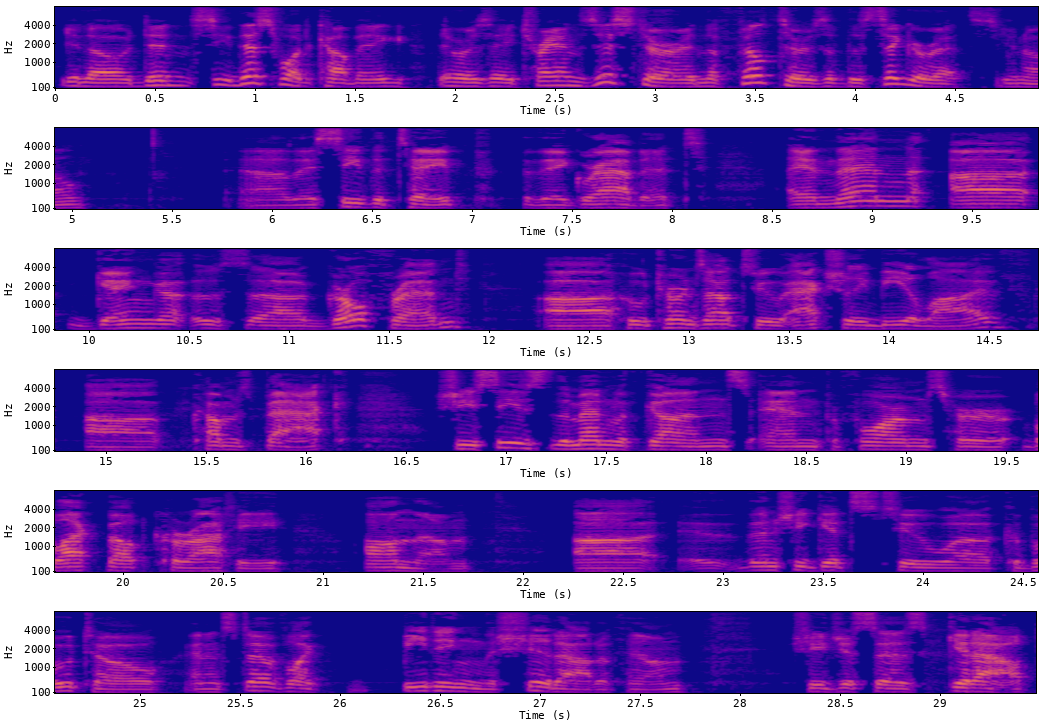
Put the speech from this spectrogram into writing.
you know, didn't see this one coming. There was a transistor in the filters of the cigarettes, you know." Uh, they see the tape, they grab it, and then uh, uh, girlfriend, uh, who turns out to actually be alive, uh, comes back. She sees the men with guns and performs her black belt karate on them. Uh, then she gets to uh, Kabuto, and instead of like beating the shit out of him, she just says, "Get out."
